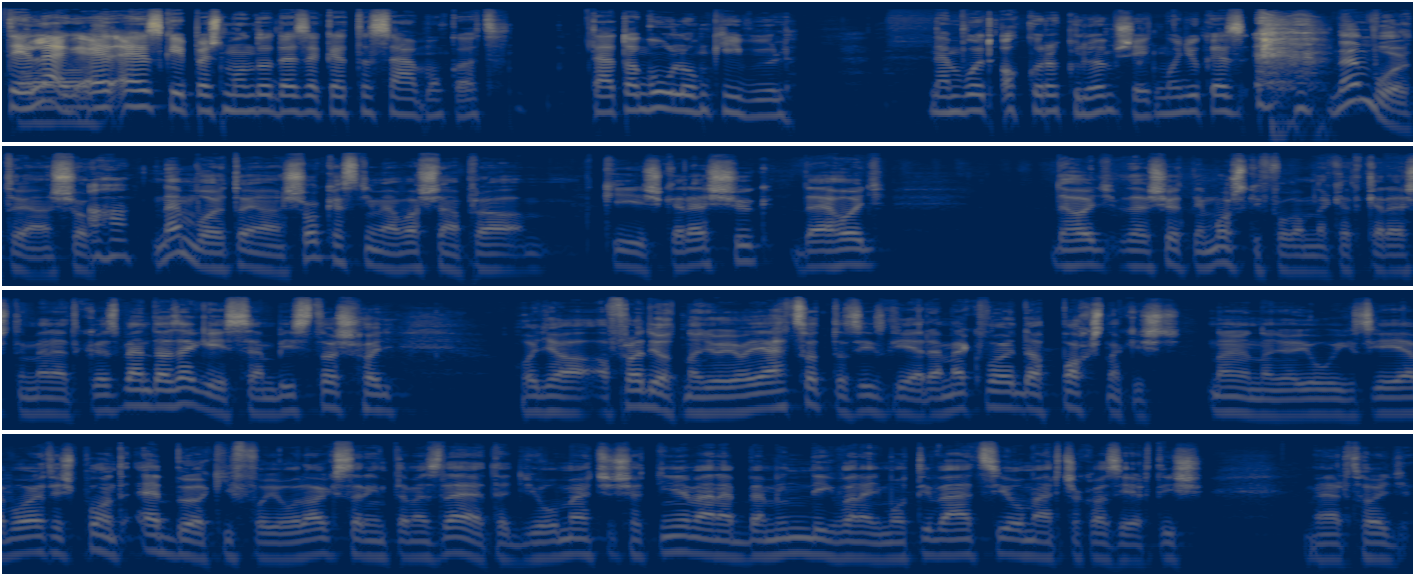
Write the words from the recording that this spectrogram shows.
Tényleg? a- E- Ehhez képest mondod ezeket a számokat? Tehát a gólon kívül nem volt akkora különbség? Mondjuk ez... Nem volt olyan sok. Aha. Nem volt olyan sok, ezt nyilván vasárnapra ki is keressük, de hogy, de hogy, de sőt, még most ki fogom neked keresni menet közben, de az egészen biztos, hogy, hogy a, a Fradi ott nagyon jól játszott, az XG remek volt, de a Paksnak is nagyon-nagyon jó XG-je volt, és pont ebből kifolyólag szerintem ez lehet egy jó meccs, és hát nyilván ebben mindig van egy motiváció, már csak azért is, mert hogy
